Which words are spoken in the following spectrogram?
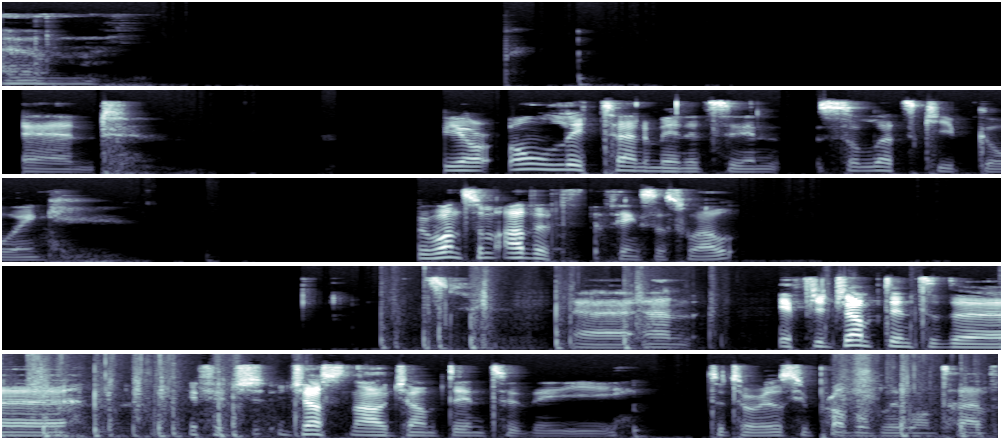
Um, and we are only 10 minutes in, so let's keep going. We want some other th things as well. Uh, and if you jumped into the, if you just now jumped into the tutorials, you probably won't have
